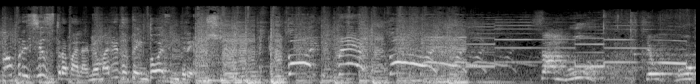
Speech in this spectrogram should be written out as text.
Não preciso trabalhar. Meu marido tem dois empregos. Dois empregos! Dois! Samu, seu cu.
